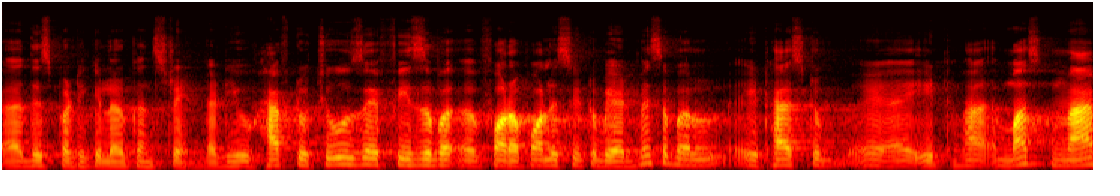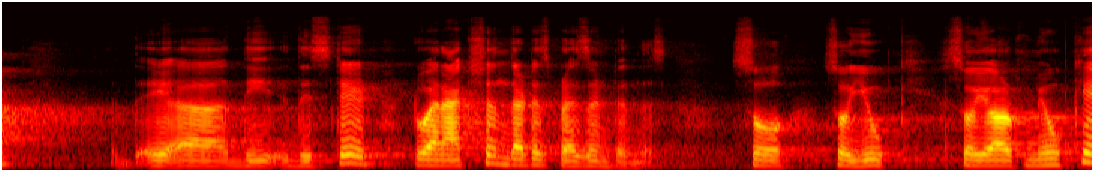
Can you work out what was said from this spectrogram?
uh, this particular constraint that you have to choose a feasible uh, for a policy to be admissible it has to uh, it must map the, uh, the, the state to an action that is present in this. So, so you so your mu k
